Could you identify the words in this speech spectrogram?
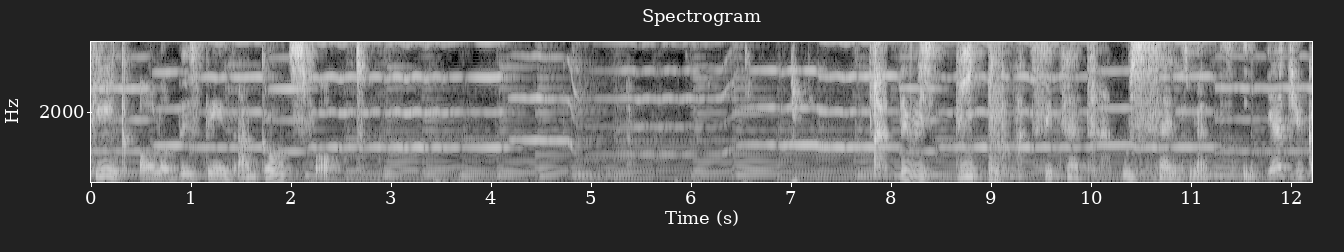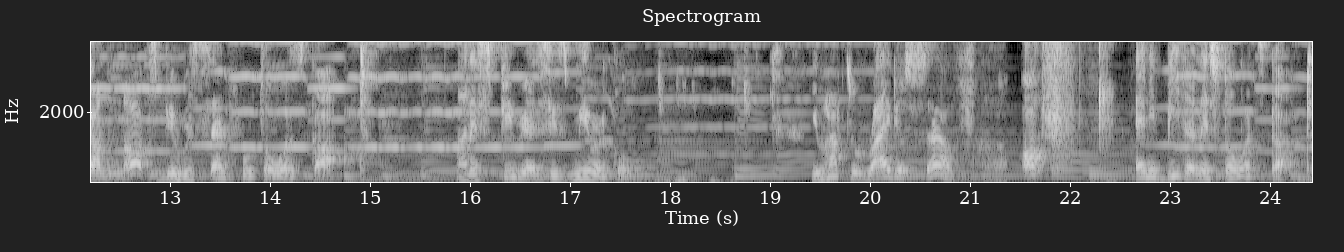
think all of these things are God's fault. There is deep seated resentment, yet you cannot be resentful towards God and experience His miracle. You have to ride yourself off any bitterness towards God.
